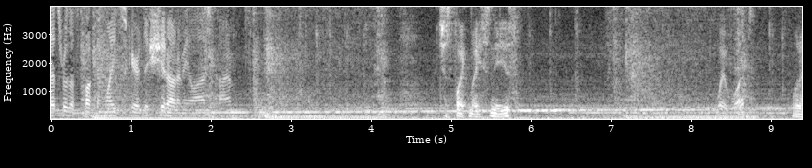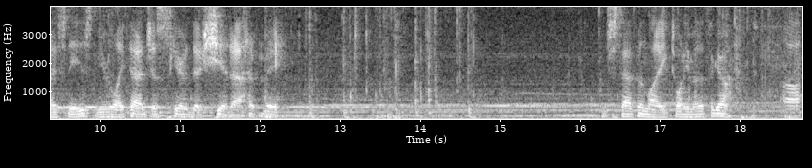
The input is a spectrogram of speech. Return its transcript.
That's where the fucking light scared the shit out of me last time. Just like my sneeze. Wait, what? When I sneezed and you were like that, just scared the shit out of me. It just happened like 20 minutes ago. Uh,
